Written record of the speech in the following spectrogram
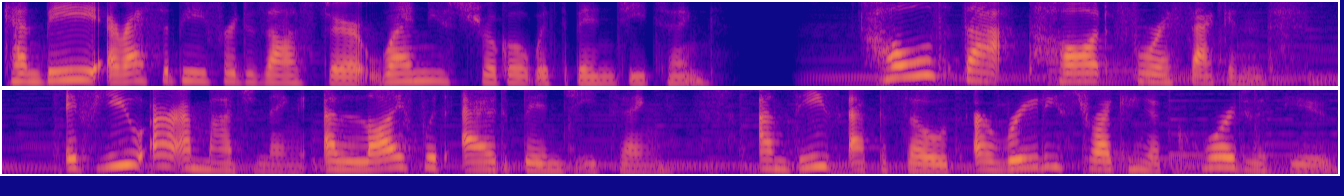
can be a recipe for disaster when you struggle with binge eating. Hold that thought for a second. If you are imagining a life without binge eating, and these episodes are really striking a chord with you,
